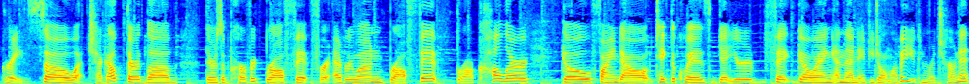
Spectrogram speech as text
Great. So check out ThirdLove. There's a perfect bra fit for everyone bra fit, bra color. Go find out, take the quiz, get your fit going, and then if you don't love it, you can return it.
